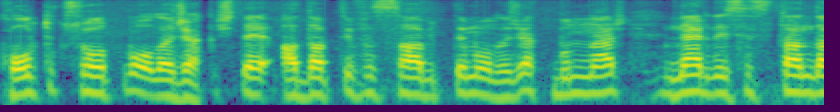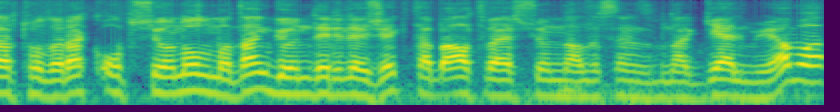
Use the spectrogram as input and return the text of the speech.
koltuk soğutma olacak, işte adaptif hız sabitleme olacak. Bunlar neredeyse standart olarak opsiyon olmadan gönderilecek. Tabi alt versiyonunu alırsanız bunlar gelmiyor ama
